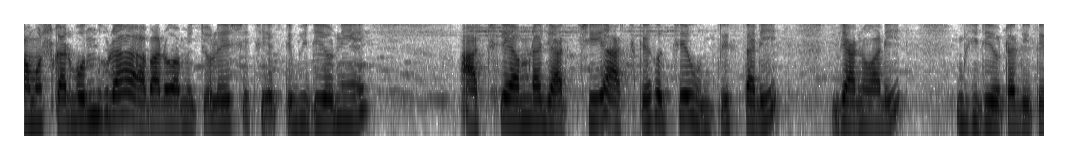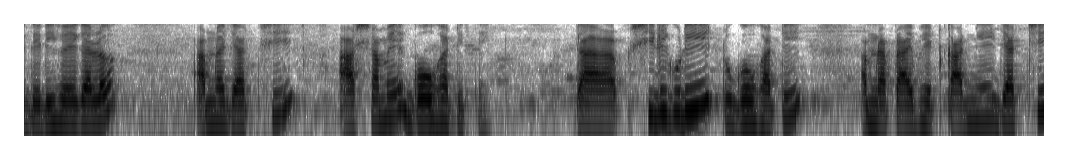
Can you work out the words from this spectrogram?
নমস্কার বন্ধুরা, আবারও আমি চলে এসেছি একটি ভিডিও নিয়ে। আজকে আমরা যাচ্ছি, আজকে হচ্ছে উনত্রিশ তারিখ, জানুয়ারি। ভিডিওটা দিতে দেরি হয়ে গেল। আমরা যাচ্ছি আসামে গৌহাটিতে। তা শিলিগুড়ি টু গৌহাটি, আমরা প্রাইভেট কার নিয়েই যাচ্ছি।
